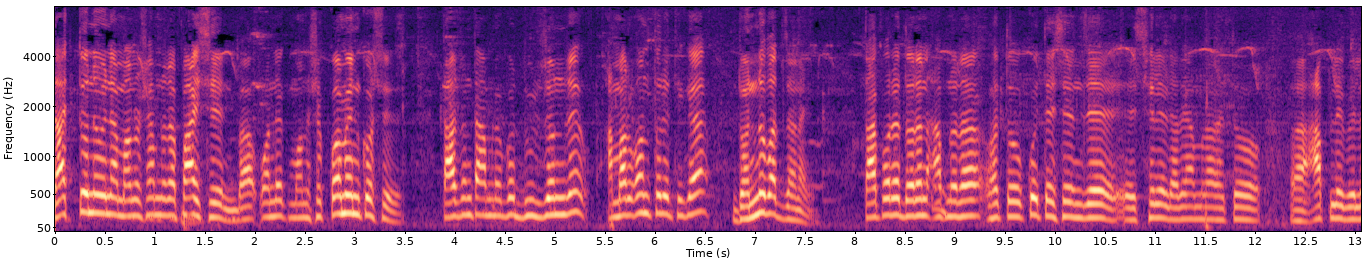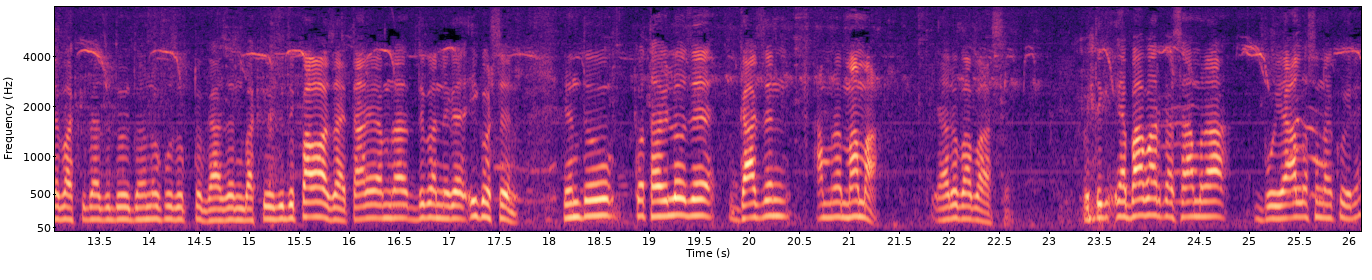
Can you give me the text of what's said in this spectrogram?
দায়িত্ব নেই না মানুষ আপনারা পাইছেন বা অনেক মানুষে কমেন্ট করছে তার জন্য আপনাদের দুজনরে আমার অন্তরে থেকে ধন্যবাদ জানাই। তারপরে ধরেন আপনারা হয়তো কইতেছেন যে ছেলেটারে আমরা হয়তো আপ লেভেলে বা কিবা যদি ওই ধরনের উপযুক্ত গার্জেন বা কেউ যদি পাওয়া যায়, তারে আমরা দেবার নিকে ই করছেন। কিন্তু কথা হইল যে, গার্জেন আমরা মামা আরও বাবা আছে। ওইদিকে বাবার কাছে আমরা বইয়ে আলোচনা করে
